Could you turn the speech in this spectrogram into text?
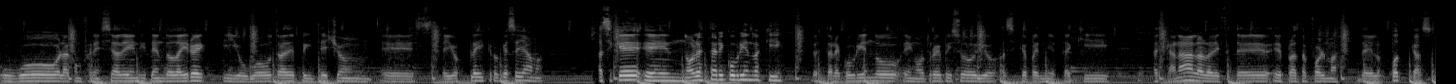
hubo la conferencia de Nintendo Direct y hubo otra de PlayStation State of Play, creo que se llama. Así que eh, no lo estaré cubriendo aquí, lo estaré cubriendo en otro episodio, así que pendiente aquí al canal, a las diferentes eh, plataformas de los podcasts.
